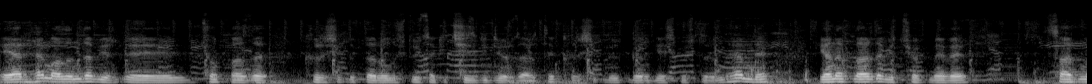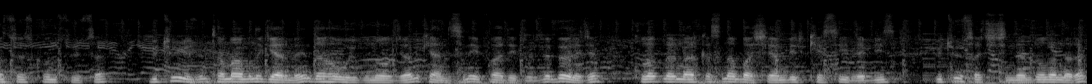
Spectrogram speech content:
eğer hem alında bir e, çok fazla kırışıklıklar oluştuysa ki çizgi diyoruz artık kırışıklıkları geçmiş durumda hem de yanaklarda bir çökme ve sarkma söz konusuysa bütün yüzün tamamını germenin daha uygun olacağını kendisine ifade ediyoruz ve böylece kulakların arkasına başlayan bir kesiyle biz bütün saç içinden dolanarak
